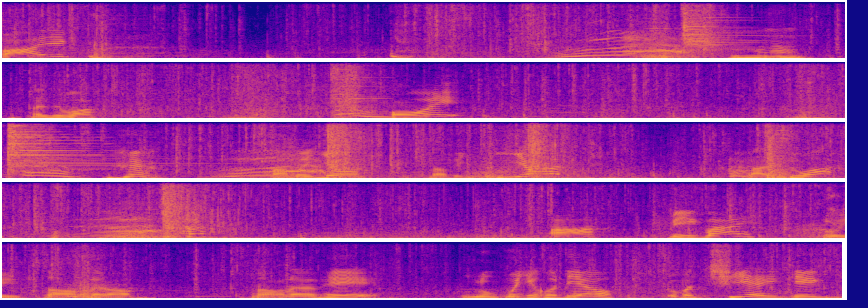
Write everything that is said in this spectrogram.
มาอีกอืมไปสิวะ โอ้ยมาไปยศมาไปยศตายสิวะอะมีอีกไหมอุ้ยสองเลยเหรอสองเลยพี่ลุงผู้หญิงคนเดียว ลุงมันเชี่ยจริงๆ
